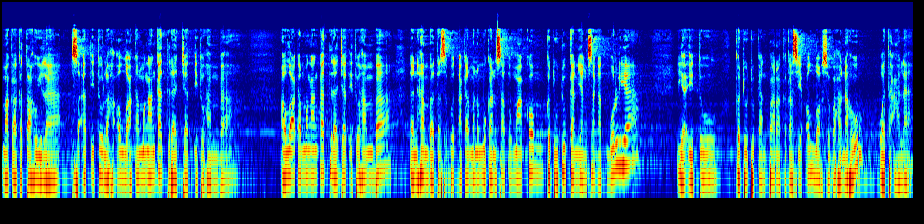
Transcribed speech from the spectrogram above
maka ketahuilah saat itulah Allah akan mengangkat derajat itu hamba. Allah akan mengangkat derajat itu hamba dan hamba tersebut akan menemukan satu makom kedudukan yang sangat mulia yaitu kedudukan para kekasih Allah Subhanahu wa taala.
